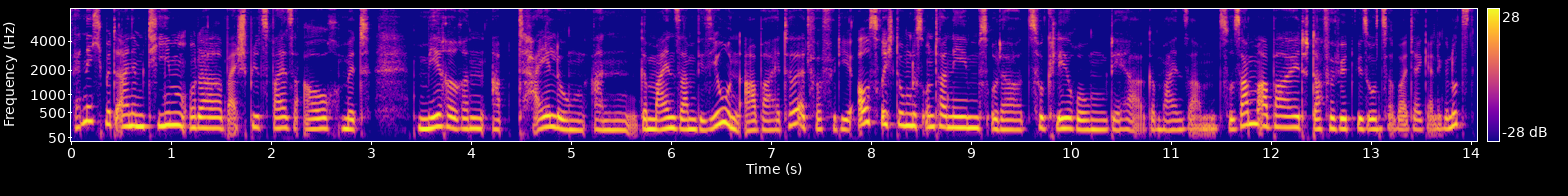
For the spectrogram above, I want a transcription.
Wenn ich mit einem Team oder beispielsweise auch mit mehreren Abteilungen an gemeinsamen Visionen arbeite, etwa für die Ausrichtung des Unternehmens oder zur Klärung der gemeinsamen Zusammenarbeit, dafür wird Visionsarbeit ja gerne genutzt,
